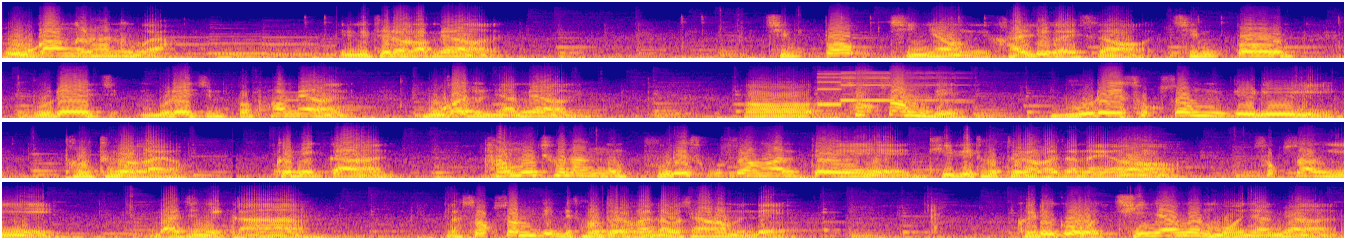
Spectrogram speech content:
5강을 하는 거야. 이렇게 들어가면 진법 진영 이 관리가 있어. 진법 물의 지- 물의 진법 하면 뭐가 좋냐면 어 속성딜 물의 속성딜이 더 들어가요. 그러니까 다문천왕은 불의 속성한테 딜이 더 들어가잖아요 속성이 맞으니까 그러니까 속성 딜이 더 들어간다고 생각하면 돼. 그리고 진영은 뭐냐면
